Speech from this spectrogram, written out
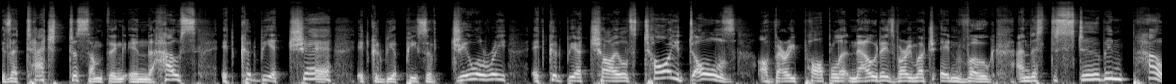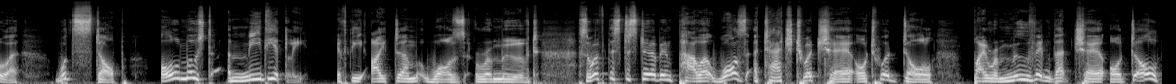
is attached to something in the house. It could be a chair, it could be a piece of jewellery, it could be a child's toy. Dolls are very popular nowadays, very much in vogue, and this disturbing power would stop almost immediately if the item was removed. So if this disturbing power was attached to a chair or to a doll, by removing that chair or doll,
